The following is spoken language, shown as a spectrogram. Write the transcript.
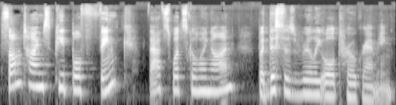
Sometimes people think that's what's going on, but this is really old programming,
